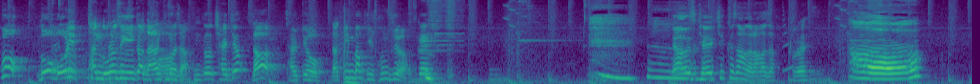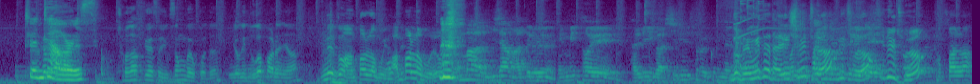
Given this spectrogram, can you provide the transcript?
어? 너 머리 단 노란색이니까 나랑 팀하자. 너잘 뛰어? 나 잘 뛰어. 나 뜀박질 선수야. 오케이. 야 여기서 계획 키크 사람 나랑 하자. 그래. Oh, Twin Towers. 전 학교에서 육성부였거든. 여기 누가 빠르냐? 근데 너 안 빨라 보이는데? 안 빨라 보여. 엄마 이장 아들은 100m에 달리기가 11초를 끝내. 너 100m 달리기 11초야? 11초야? 11초야? 더 빨라.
